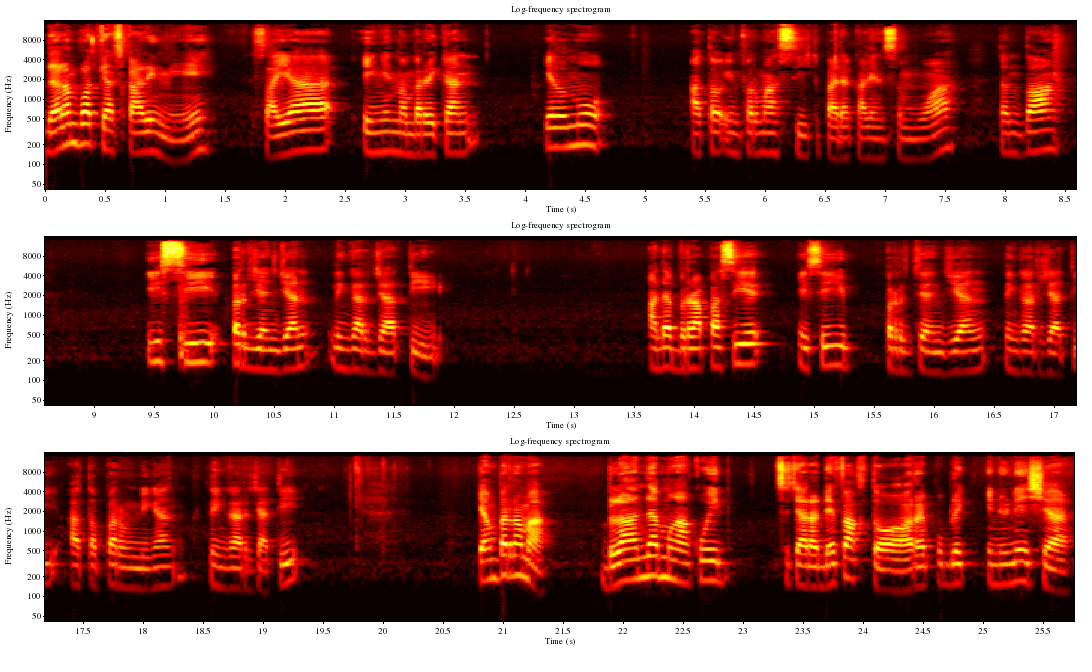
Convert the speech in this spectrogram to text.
Dalam podcast kali ini, saya ingin memberikan ilmu atau informasi kepada kalian semua tentang isi perjanjian Linggarjati. Ada berapa sih isi perjanjian Linggarjati atau perundingan Linggarjati? Yang pertama, Belanda mengakui secara de facto Republik Indonesia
